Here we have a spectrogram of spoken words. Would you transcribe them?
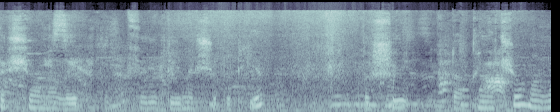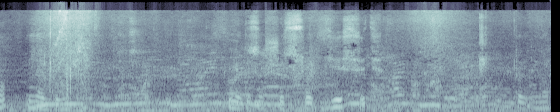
Та що вона легка. Це єдине, що тут є. Пошив так, нічого, ну не дуже. Як за 610, то ні.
